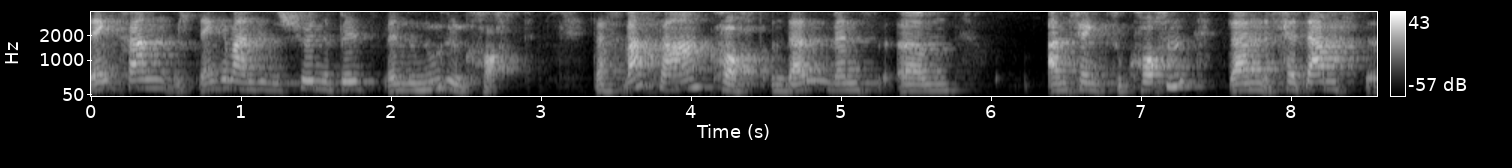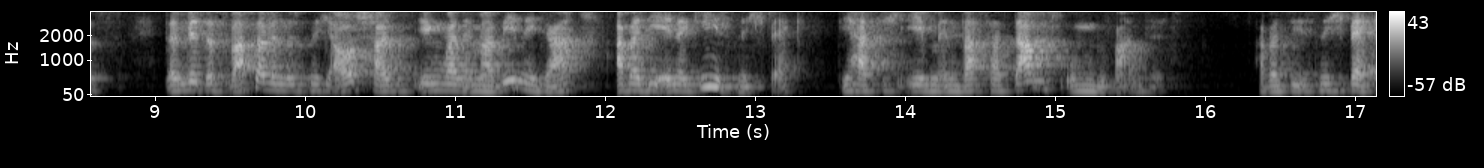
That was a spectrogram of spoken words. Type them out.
Denk dran, ich denke mal an dieses schöne Bild, wenn du Nudeln kochst. Das Wasser kocht und dann, wenn es ähm, anfängt zu kochen, dann verdampft es. Dann wird das Wasser, wenn du es nicht ausschaltest, irgendwann immer weniger, aber die Energie ist nicht weg. Die hat sich eben in Wasserdampf umgewandelt. Aber sie ist nicht weg.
